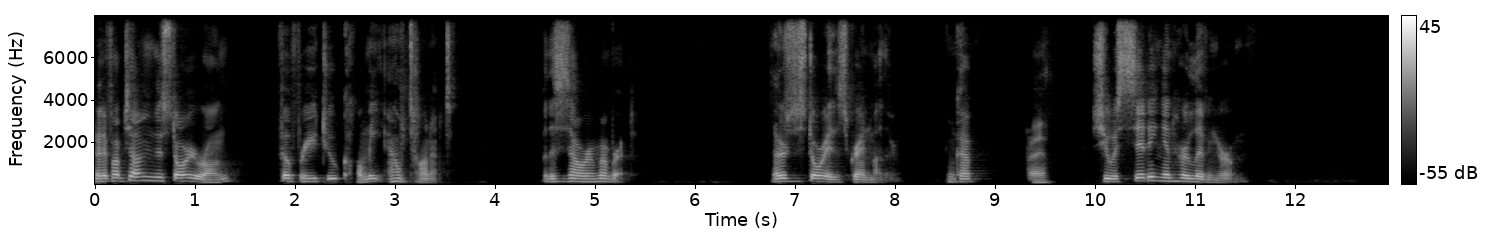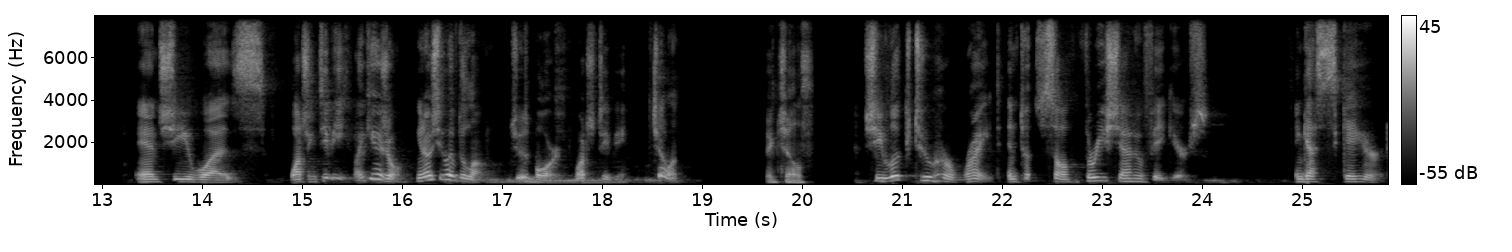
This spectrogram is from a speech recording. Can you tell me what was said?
And if I'm telling the story wrong, feel free to call me out on it. But this is how I remember it. There's a story of this grandmother. Okay. Right. She was sitting in her living room and she was watching TV like usual. You know, she lived alone. She was bored, watching TV, chilling. Big chills. She looked to her right and t- saw three shadow figures and got scared,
